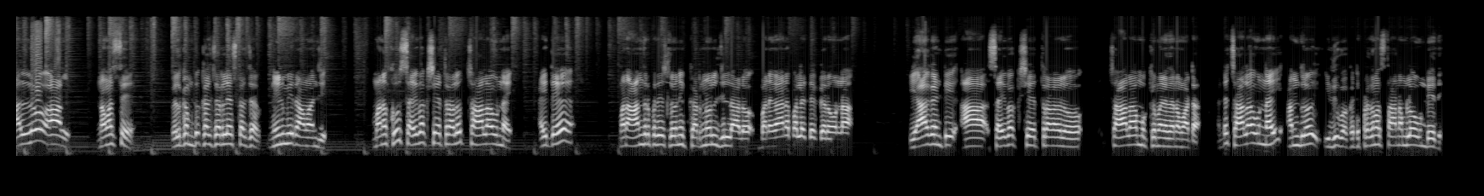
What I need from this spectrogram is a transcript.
Hello all. నమస్తే. Welcome to cultureless culture. నేను మీ రామాంజీ. మనకు శైవ క్షేత్రాలు చాలా ఉన్నాయి. అయితే మన ఆంధ్రప్రదేశ్లోని కర్నూలు జిల్లాలో బనగానపల్లె దగ్గర ఉన్న యాగంటి ఆ శైవ క్షేత్రాలలో చాలా ముఖ్యమైనది అనమాట అంటే చాలా ఉన్నాయి. అందులో ఇది ఒకటి ప్రథమ స్థానంలో ఉండేది.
